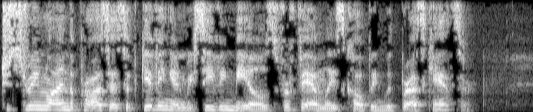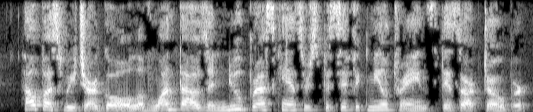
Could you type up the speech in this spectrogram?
to streamline the process of giving and receiving meals for families coping with breast cancer. Help us reach our goal of 1,000 new breast cancer specific meal trains this October.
